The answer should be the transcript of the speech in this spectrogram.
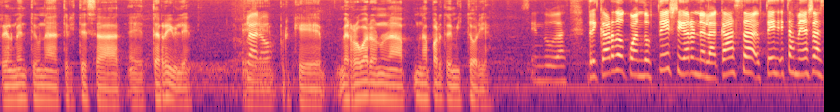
realmente una tristeza terrible. Claro. Porque me robaron una, parte de mi historia. Sin dudas. Ricardo, cuando ustedes llegaron a la casa, ustedes, ¿estas medallas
